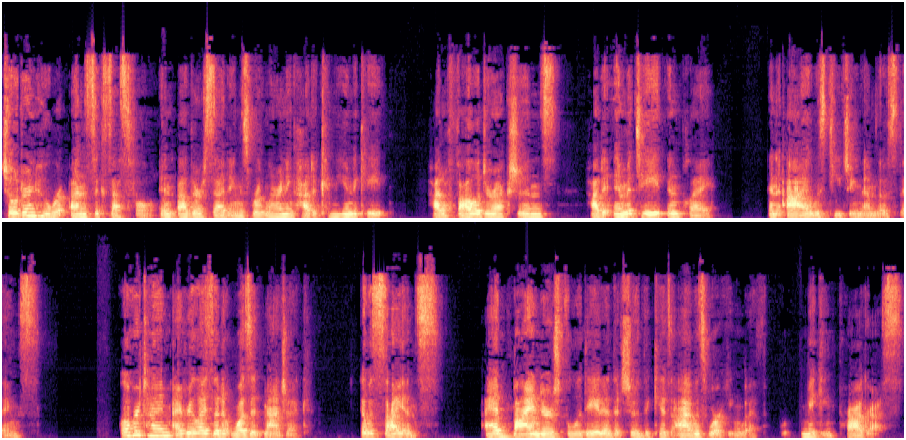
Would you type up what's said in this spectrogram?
Children who were unsuccessful in other settings were learning how to communicate, how to follow directions, how to imitate and play. And I was teaching them those things. Over time, I realized that it wasn't magic, it was science. I had binders full of data that showed the kids I was working with were making progress.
